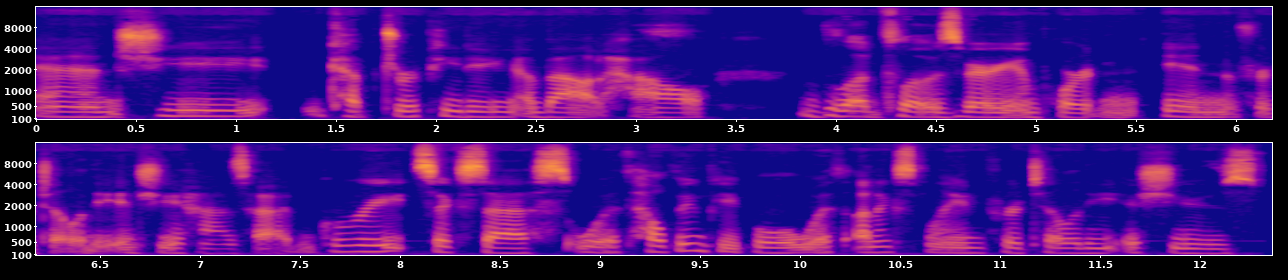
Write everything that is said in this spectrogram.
And she kept repeating about how blood flow is very important in fertility. And she has had great success with helping people with unexplained fertility issues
